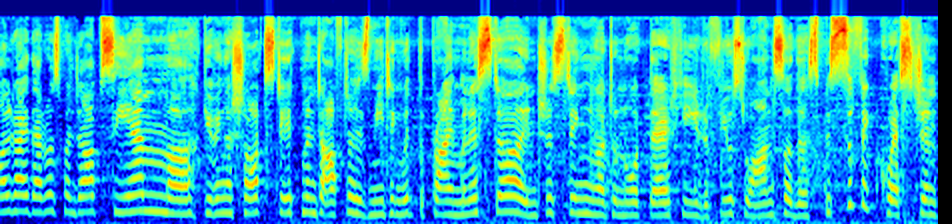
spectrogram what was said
All right, that was Punjab CM uh, giving a short statement after his meeting with the Prime Minister. Interesting uh, to note that he refused to answer the specific question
